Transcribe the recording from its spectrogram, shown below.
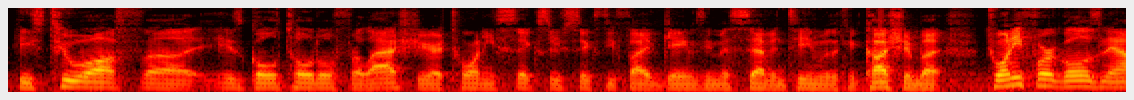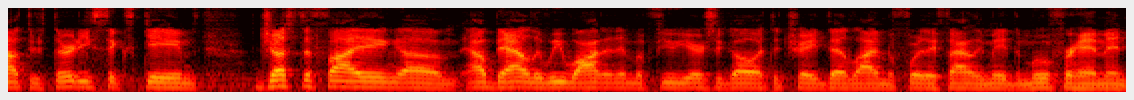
he's two off uh, his goal total for last year 26 through 65 games. He missed 17 with a concussion, but 24 goals now through 36 games, justifying um, how badly we wanted him a few years ago at the trade deadline before they finally made the move for him. And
